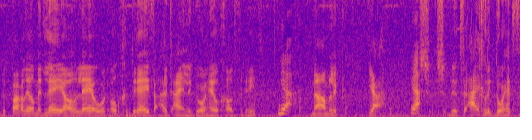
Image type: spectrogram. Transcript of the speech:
de parallel met Leo. Leo wordt ook gedreven uiteindelijk door een heel groot verdriet. ja, Namelijk, ja, ja, het- eigenlijk door het,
